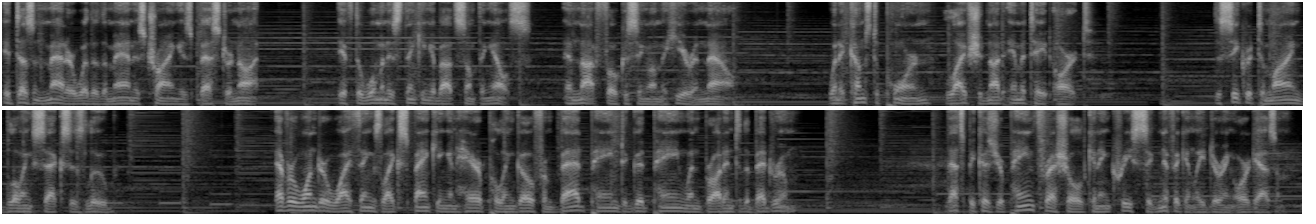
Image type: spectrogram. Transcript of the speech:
It doesn't matter whether the man is trying his best or not. If the woman is thinking about something else and not focusing on the here and now. When it comes to porn, life should not imitate art. The secret to mind-blowing sex is lube. Ever wonder why things like spanking and hair pulling go from bad pain to good pain when brought into the bedroom? That's because your pain threshold can increase significantly during orgasm.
